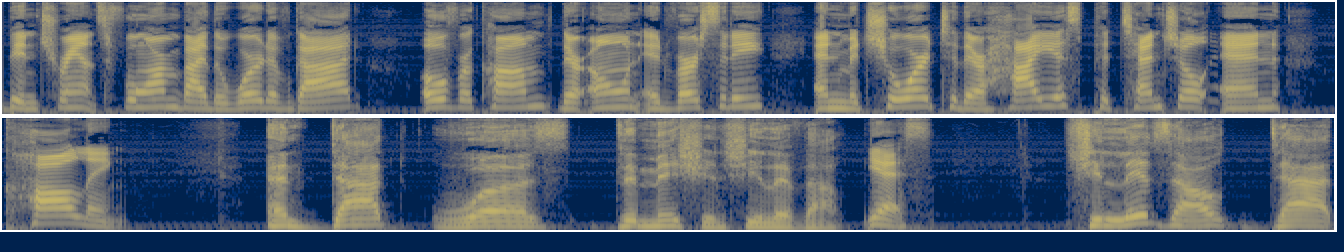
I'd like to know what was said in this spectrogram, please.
been transformed by the Word of God, overcome their own adversity, and matured to their highest potential and calling. And that was the mission she lived out. Yes, She lives out that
